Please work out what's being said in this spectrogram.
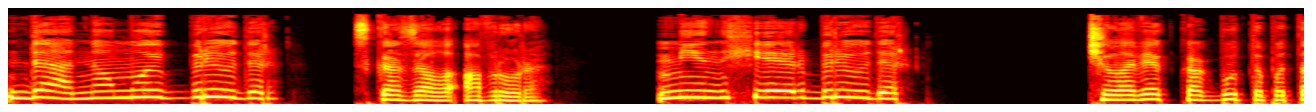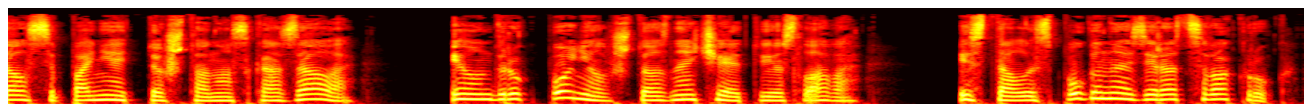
«Да, но мой брюдер», — сказала Аврора. «Минхер брюдер». Человек как будто пытался понять то, что она сказала, и он вдруг понял, что означают ее слова, и стал испуганно озираться вокруг.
